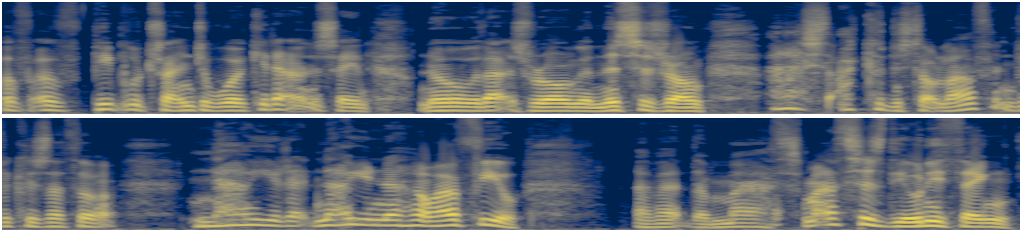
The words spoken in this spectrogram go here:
of, of people trying to work it out and saying, no, that's wrong and this is wrong. And I, I couldn't stop laughing because I thought, now you now you know how I feel about the maths. Maths is the only thing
